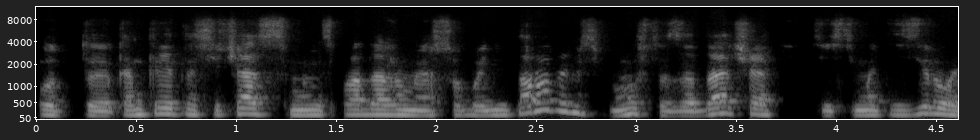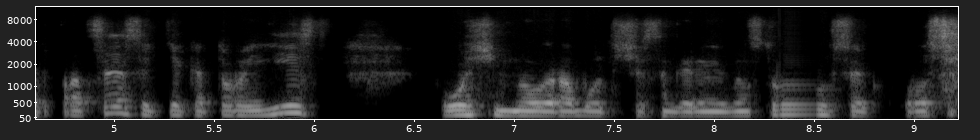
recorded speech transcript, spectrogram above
Вот э, конкретно сейчас мы с продажами особо не торопимся, потому что задача систематизировать процессы, те, которые есть. Очень много работы, честно говоря, в инструкциях, просто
